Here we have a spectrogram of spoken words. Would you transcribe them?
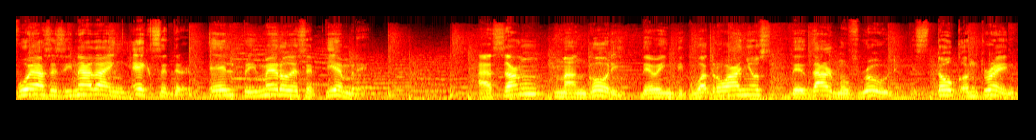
fue asesinada en Exeter el 1 de septiembre. Hassan Mangori, de 24 años, de Dartmouth Road, Stoke-on-Trent,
